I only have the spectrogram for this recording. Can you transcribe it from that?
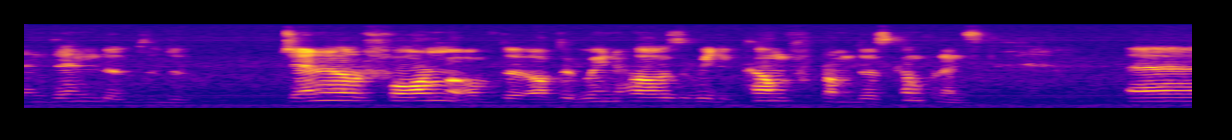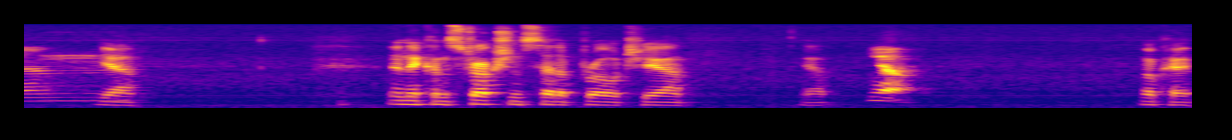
and then the, the, the general form of the of the greenhouse will come from those components. Um, Yeah. In a construction set approach, yeah. Yeah. Yeah. Okay.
